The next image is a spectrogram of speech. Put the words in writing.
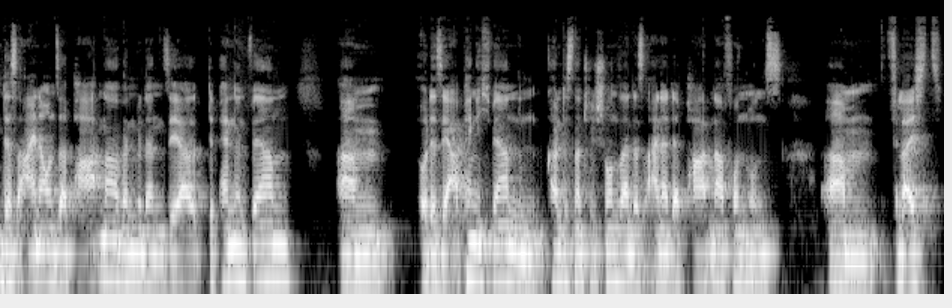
dass einer unserer Partner, wenn wir dann sehr dependent wären ähm, oder sehr abhängig wären, dann könnte es natürlich schon sein, dass einer der Partner von uns ähm, vielleicht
